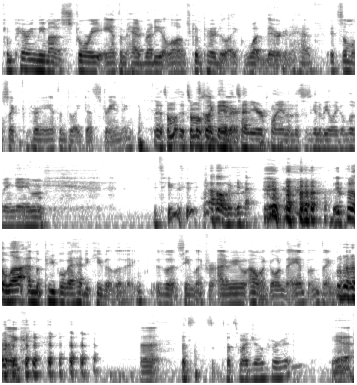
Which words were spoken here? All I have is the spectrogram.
comparing the amount of story Anthem had ready at launch compared to like what they're gonna have. It's almost like comparing Anthem to like Death Stranding. It's almost, it's almost It's like they have a 10 year plan and this is going to be like a living game. oh yeah. they put a lot on the people that had to keep it living. Is what it seemed like for. I mean, I don't want to go into the Anthem thing, but like, uh, That's, that's, that's my joke for it. Yeah.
